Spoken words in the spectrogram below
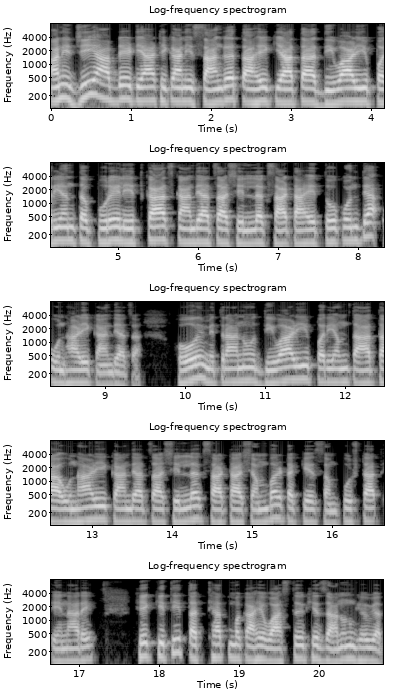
आणि जी अपडेट या ठिकाणी सांगत आहे की आता दिवाळीपर्यंत पुरेल इतकाच कांद्याचा शिल्लक साठ आहे तो कोणत्या? उन्हाळी कांद्याचा. होय मित्रांनो दिवाळीपर्यंत आता उन्हाळी कांद्याचा शिल्लक साठा शंभर टक्के संपुष्टात येणारे हे किती तथ्यात्मक आहे वास्तविक हे जाणून घेऊयात.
